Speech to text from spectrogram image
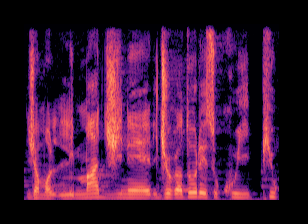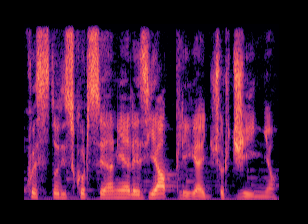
diciamo, l'immagine, il giocatore su cui più questo discorso di Daniele si applica è Giorginio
